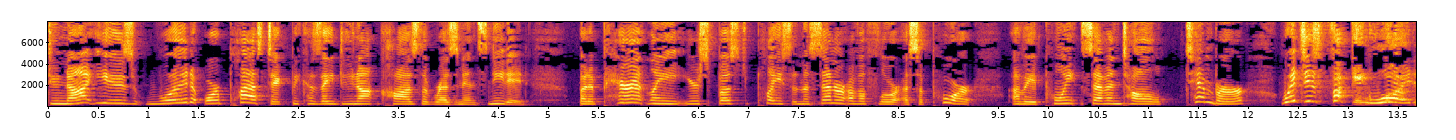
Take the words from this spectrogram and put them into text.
do not use wood or plastic because they do not cause the resonance needed. But apparently, you're supposed to place in the center of a floor a support of a 0.7 tall timber, which is fucking wood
